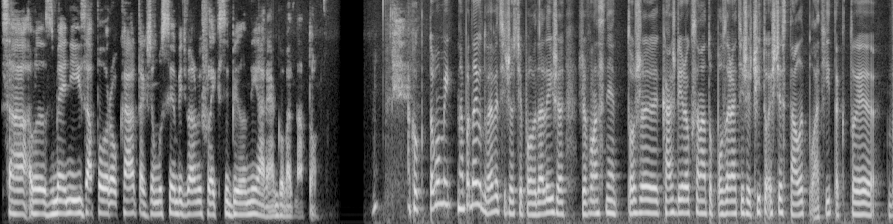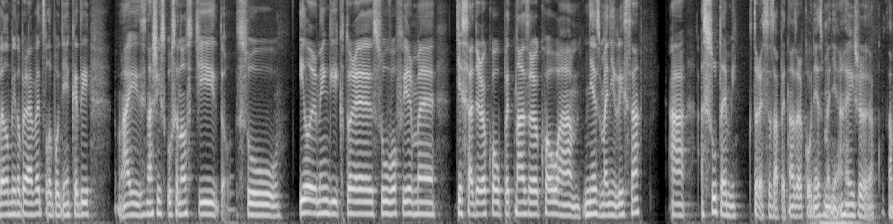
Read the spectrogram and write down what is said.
sa eh, zmení za pol roka, takže musíme byť veľmi flexibilní a reagovať na to. Ako k tomu mi napadajú dve veci, čo ste povedali, že, že vlastne to, že každý rok sa na to pozeráte, že či to ešte stále platí, tak to je veľmi dobrá vec, lebo niekedy aj z našich skúseností sú e-learningy, ktoré sú vo firme 10 rokov, 15 rokov a nezmenili sa. A, a sú témy, ktoré sa za 15 rokov nezmenia, hej, že ako tam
